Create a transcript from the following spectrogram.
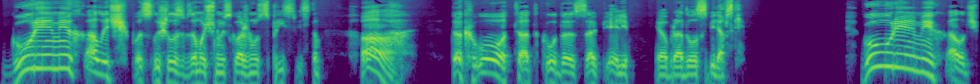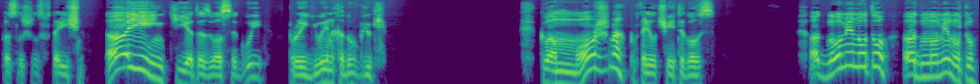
— Гурий Михалыч! — послышалось в замочную скважину с присвистом. — А, так вот откуда сопели! — и обрадовался Белявский. — Гурий Михалыч! — послышался вторично. — А иньки! — отозвался Гурий, прыгивая на ходу в брюки. — К вам можно? — повторил чей-то голос. — Одну минуту, одну минуту.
